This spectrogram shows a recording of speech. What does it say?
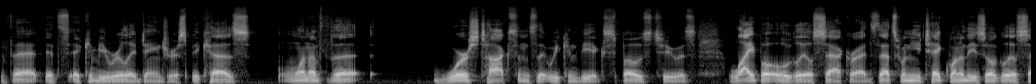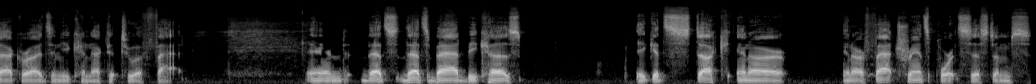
that it's it can be really dangerous because one of the worst toxins that we can be exposed to is lipo-oligosaccharides. That's when you take one of these oligosaccharides and you connect it to a fat. And that's that's bad because it gets stuck in our in our fat transport systems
